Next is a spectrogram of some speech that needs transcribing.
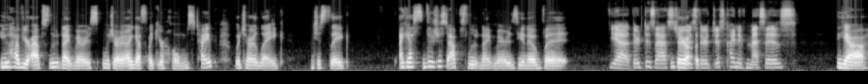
you have your absolute nightmares, which are I guess like your homes type, which are like just like I guess they're just absolute nightmares, you know. But Yeah, they're disasters. They're- They're, just kind of messes. yeah,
